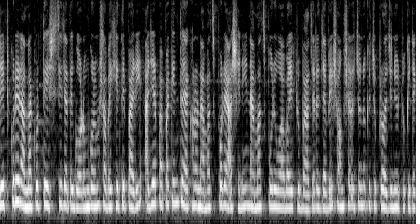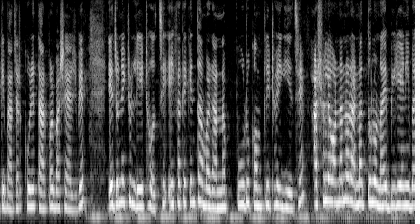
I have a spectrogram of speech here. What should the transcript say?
লেট করে রান্না করতে এসেছি যাতে গরম গরম সবাই খেতে পারি। আরিয়ার পাপা কিন্তু এখনও নামাজ পড়ে আসেনি। নামাজ পড়ে ও আবার একটু বাজারে যাবে। সংসারের জন্য কিছু প্রয়োজনীয় টুকিটাকি বাজার করে তারপর বাসায় আসবে। এজন্য একটু লেট হচ্ছে। এই ফাঁকে কিন্তু আমার রান্না পুরো কমপ্লিট হয়ে গিয়েছে। আসলে অন্যান্য রান্নার তুলনায় বিরিয়ানি বা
